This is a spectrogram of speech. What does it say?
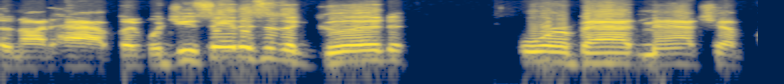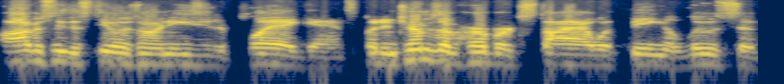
to not have. But would you say this is a good or a bad matchup? Obviously the Steelers aren't easy to play against, but in terms of Herbert's style with being elusive,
